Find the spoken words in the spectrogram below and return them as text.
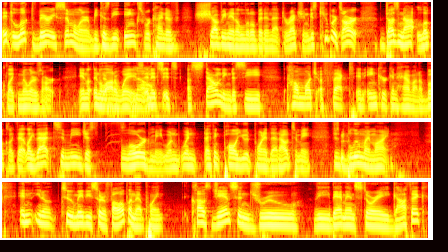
It looked very similar because the inks were kind of shoving it a little bit in that direction. Because Kubert's art does not look like Miller's art in, in a lot of ways, no. and it's it's astounding to see how much effect an inker can have on a book like that. Like that to me just floored me when when I think Paul you had pointed that out to me. Just mm-hmm. blew my mind. And you know, to maybe sort of follow up on that point, Klaus Janson drew the Batman story Gothic,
